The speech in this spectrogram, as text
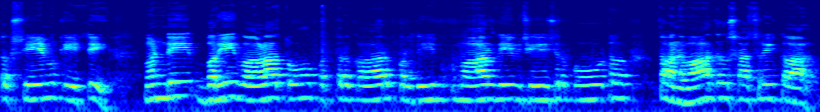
ਤਕਸੀਮ ਕੀਤੀ। ਮੰਡੀ ਬਰੀਵਾਲਾ ਤੋਂ ਪੱਤਰਕਾਰ ਪ੍ਰਦੀਪ ਕੁਮਾਰ ਦੀ ਵਿਸ਼ੇਸ਼ ਰਿਪੋਰਟ। ਧੰਨਵਾਦ, ਸਤਿ ਸ੍ਰੀ ਅਕਾਲ।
